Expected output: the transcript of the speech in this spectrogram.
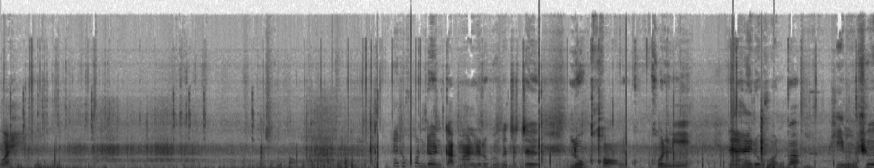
ไว้ ให้ทุกคน เดินกลับมาแล้วทุกคนก็จะเจอลูกของคนนี้และให้ทุกคนก็พิมพ์ชื่อ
